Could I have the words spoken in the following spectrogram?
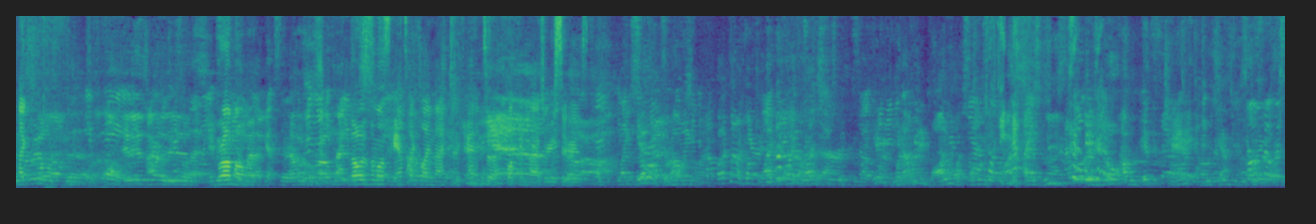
It is what it is. Bruh moment. That gets there. That was the most anticlimactic end to a fucking match. Are you serious? Like, yeah, but I kind of come to like it. Like, like that aspect. 'Cause, like, even when I'm getting body by someone fucking I at least I know I will get the chance of losing to do Also, this is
